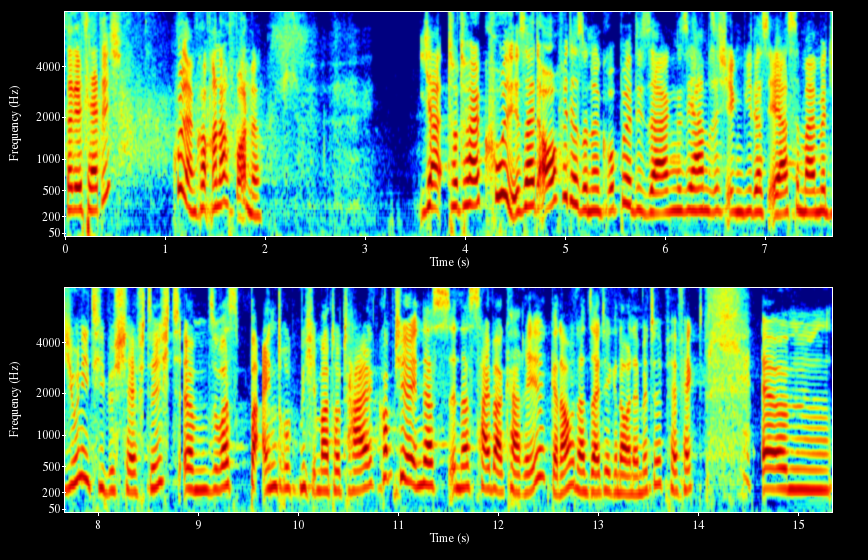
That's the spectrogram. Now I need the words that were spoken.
Seid ihr fertig? Cool, dann kommt mal nach vorne. Ja, total cool. Ihr seid auch wieder so eine Gruppe, die sagen, sie haben sich irgendwie das erste Mal mit Unity beschäftigt. Ähm, sowas beeindruckt mich immer total. Kommt hier in das, in das Cybercarré, genau, dann seid ihr genau in der Mitte, perfekt. Ähm,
